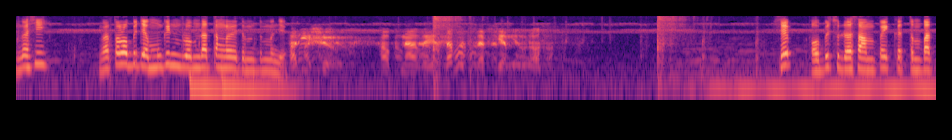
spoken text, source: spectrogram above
Enggak sih. Enggak tahu Obit ya mungkin belum datang kali teman-teman ya. Sip, Obit sudah sampai ke tempat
